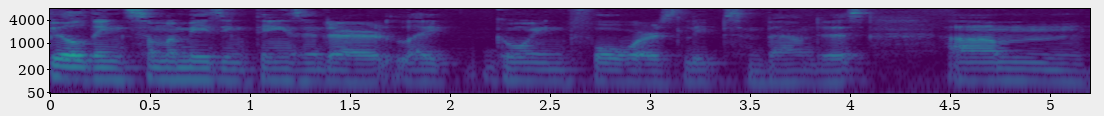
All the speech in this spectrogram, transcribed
building some amazing things and are like going forwards leaps and bounds. Um,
